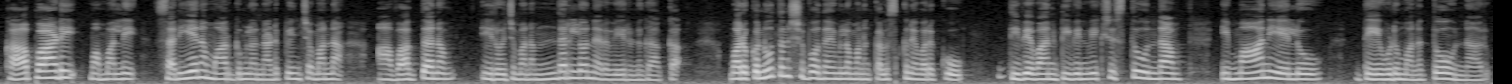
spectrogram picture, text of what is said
కాపాడి మమ్మల్ని సరియైన మార్గంలో నడిపించమన్న ఆ వాగ్దానం ఈరోజు మనందరిలో నెరవేరునుగాక. మరొక నూతన శుభోదయంలో మనం కలుసుకునే వరకు దివ్యవాణి టీవీని వీక్షిస్తూ ఉందాం. ఇమానియేలు దేవుడు మనతో ఉన్నారు.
